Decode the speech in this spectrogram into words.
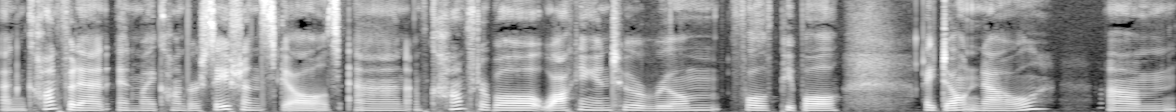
and confident in my conversation skills, and I'm comfortable walking into a room full of people I don't know. Um,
